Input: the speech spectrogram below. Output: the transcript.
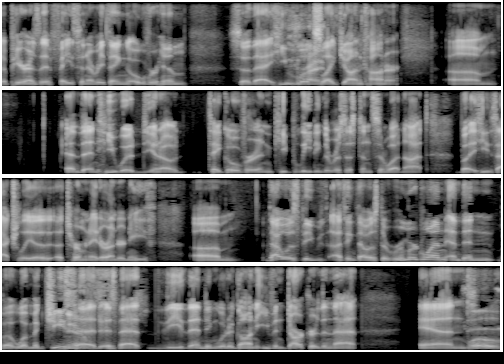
appearance and face and everything over him, so that he looks Right. like John Connor um, and then he would you know take over and keep leading the resistance and whatnot. But he's actually a, a Terminator underneath. Um, that was the I think that was the rumored one, and then but what McG Yeah. said is that the the ending would have gone even darker than that, and Whoa.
